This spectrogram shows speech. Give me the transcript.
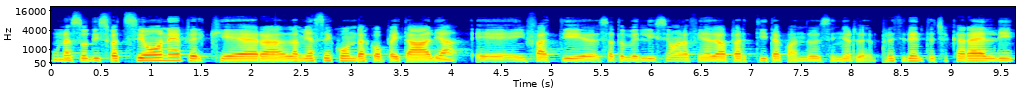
una soddisfazione perché era la mia seconda Coppa Italia e infatti è stato bellissimo alla fine della partita quando il signor Presidente Ceccarelli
